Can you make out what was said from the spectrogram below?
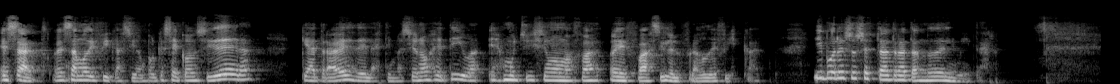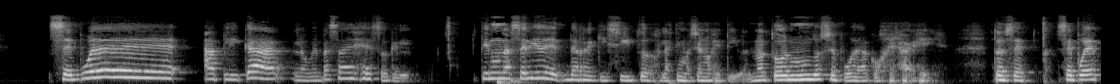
Exacto, esa modificación, porque se considera que a través de la estimación objetiva es muchísimo más eh, fácil el fraude fiscal. Y por eso se está tratando de limitar. Se puede aplicar, lo que pasa es eso, que tiene una serie de, requisitos la estimación objetiva. No todo el mundo se puede acoger a ella. Entonces, se puede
